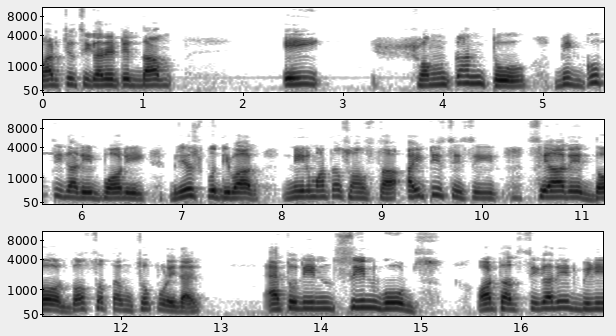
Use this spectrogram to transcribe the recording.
বাড়ছে সিগারেটের দাম। এই সংক্রান্ত বিজ্ঞপ্তি জারির পরই বৃহস্পতিবার নির্মাতা সংস্থা আইটিসিসির শেয়ারের দর দশ শতাংশ পড়ে যায়। এতদিন সিন গুডস, অর্থাৎ সিগারেট, বিড়ি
